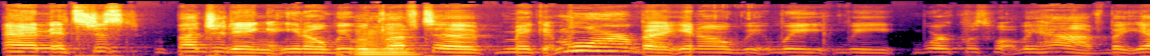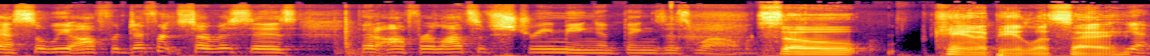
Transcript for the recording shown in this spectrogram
And it's just budgeting. You know, we would love mm-hmm. to make it more, but you know, we, we, we work with what we have. But yeah, so we offer different services that offer lots of streaming and things as well. So Kanopy, let's say. Yeah.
